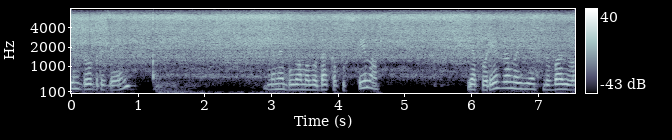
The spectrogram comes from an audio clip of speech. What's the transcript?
Всім добрий день. У мене була молода капустина. Я порізала її, додала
